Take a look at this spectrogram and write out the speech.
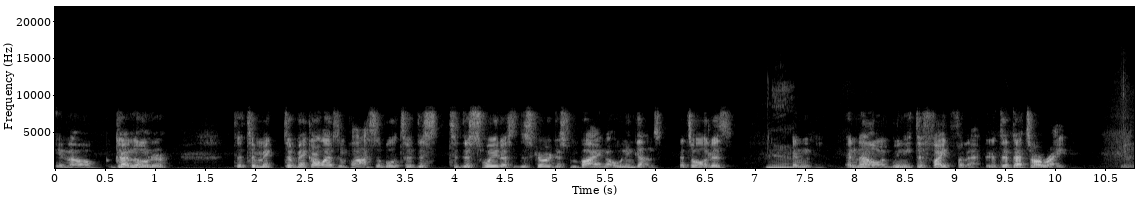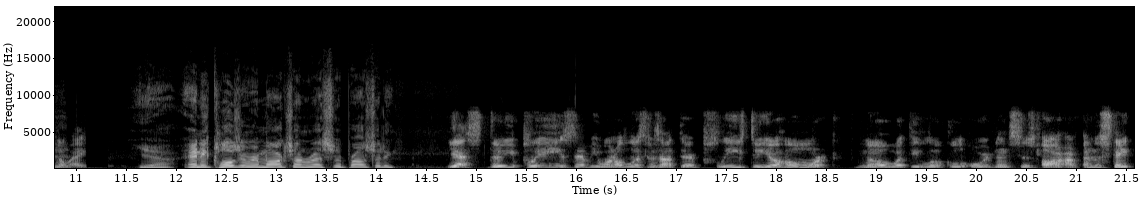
you know, gun owner to, to make to make our lives impossible to dis, to dissuade us to discourage us from buying or owning guns. That's all it is. Yeah. And and no, we need to fight for that. that that's our right. There's no way. Yeah. Any closing remarks on reciprocity? Yes. Do you please, everyone, all the listeners out there, please do your homework. Know what the local ordinances are and the state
